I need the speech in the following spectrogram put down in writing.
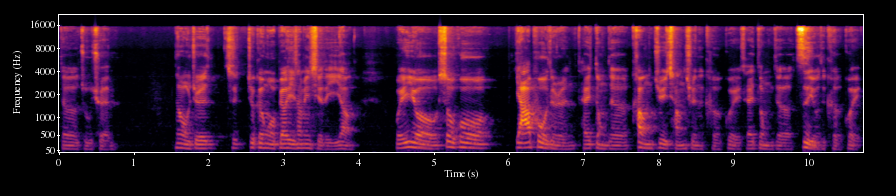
的主权。那我觉得这就跟我标题上面写的一样，唯有受过压迫的人才懂得抗拒强权的可贵，才懂得自由的可贵。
